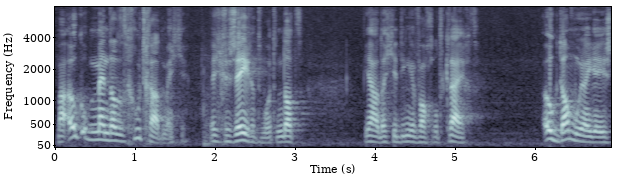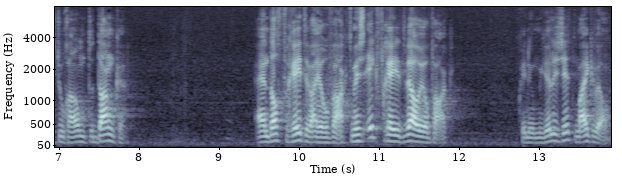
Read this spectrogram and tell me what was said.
Maar ook op het moment dat het goed gaat met je. Dat je gezegend wordt en dat, ja, dat je dingen van God krijgt. Ook dan moet je naar Jezus toe gaan om te danken. En dat vergeten wij heel vaak. Tenminste, ik vergeet het wel heel vaak. Ik weet niet hoe met jullie zit, maar ik wel.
